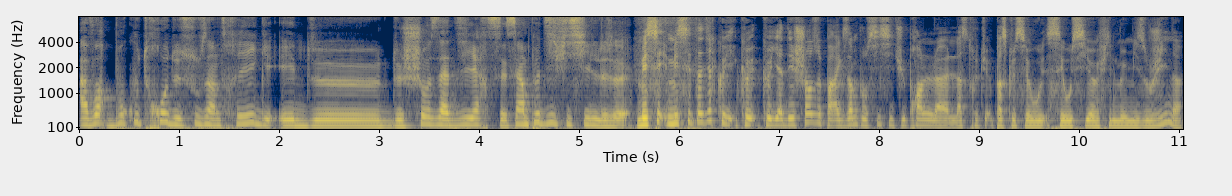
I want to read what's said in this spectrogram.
avoir beaucoup trop de sous-intrigues et de, de choses à dire. C'est, un peu difficile. Mais c'est mais c'est-à-dire que- que- qu'il y a des choses, par exemple, aussi si tu prends la, structure, parce que c'est au- c'est aussi un film misogyne,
